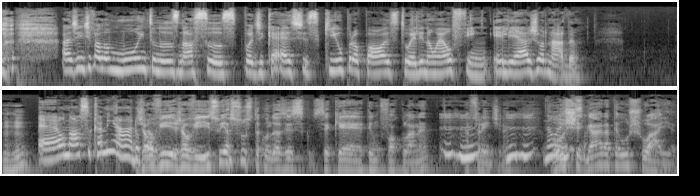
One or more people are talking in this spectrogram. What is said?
a gente falou muito nos nossos podcasts que o propósito ele não é o fim, ele é a jornada. Uhum. É o nosso caminhar. O já, pro... ouvi, já ouvi isso e assusta quando às vezes você quer ter um foco lá, né? Uhum. Na frente, né? Uhum. Não, Ou é chegar até o Ushuaia.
